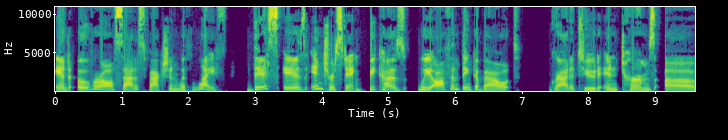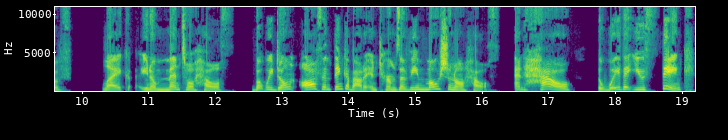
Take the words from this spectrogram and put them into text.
and overall satisfaction with life. This is interesting because we often think about gratitude in terms of like, you know, mental health, but we don't often think about it in terms of emotional health and how the way that you think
